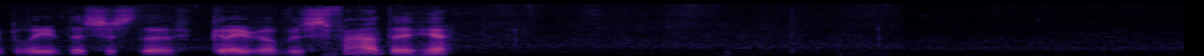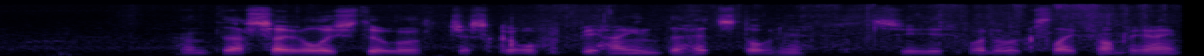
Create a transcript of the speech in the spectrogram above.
I believe this is the grave of his father here. And that's how I always do, We'll just go behind the headstone here, see what it looks like from behind.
